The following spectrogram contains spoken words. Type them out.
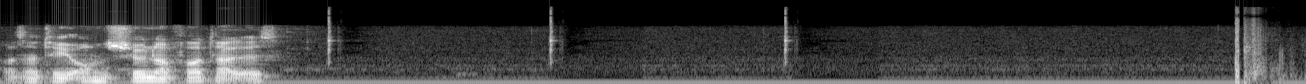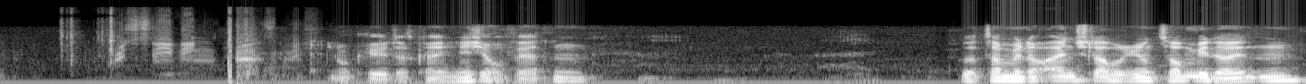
Was natürlich auch ein schöner Vorteil ist. Okay, das kann ich nicht aufwerten. So, jetzt haben wir noch einen schlapprigen Zombie da hinten.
